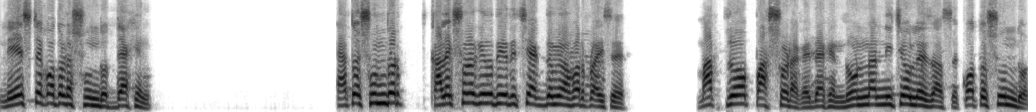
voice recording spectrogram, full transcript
লেসটা কতটা সুন্দর, দেখেন। এত সুন্দর কালেকশনও কিন্তু দিয়ে দিচ্ছি একদমই অফার প্রাইসে মাত্র পাঁচশো টাকায়। দেখেন রন্নার নিচেও লেজ আছে কত সুন্দর।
